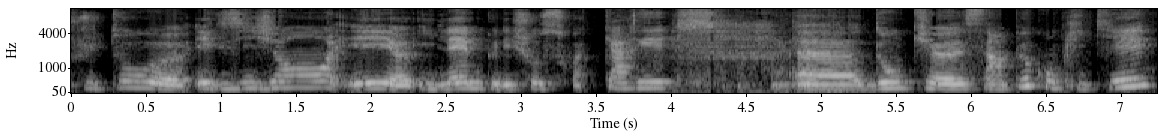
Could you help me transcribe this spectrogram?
plutôt euh, exigeant et euh, il aime que les choses soient carrées. Euh, donc c'est un peu compliqué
